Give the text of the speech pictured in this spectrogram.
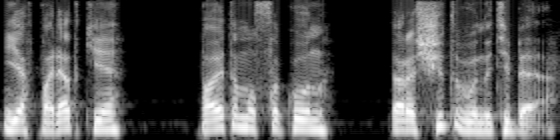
Я в порядке, поэтому, Сакун, рассчитываю на тебя».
